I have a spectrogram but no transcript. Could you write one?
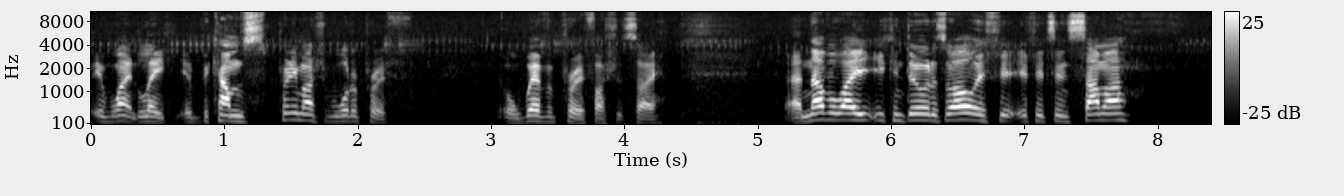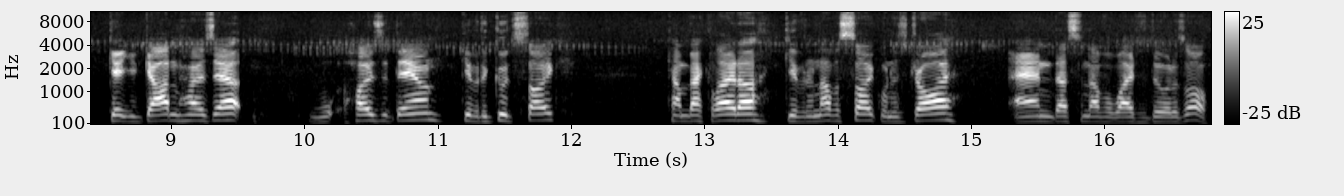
it won't leak. It becomes pretty much waterproof or weatherproof I should say. Another way you can do it as well, if, it, if it's in summer, get your garden hose out, hose it down, give it a good soak, come back later, give it another soak when it's dry, and that's another way to do it as well.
